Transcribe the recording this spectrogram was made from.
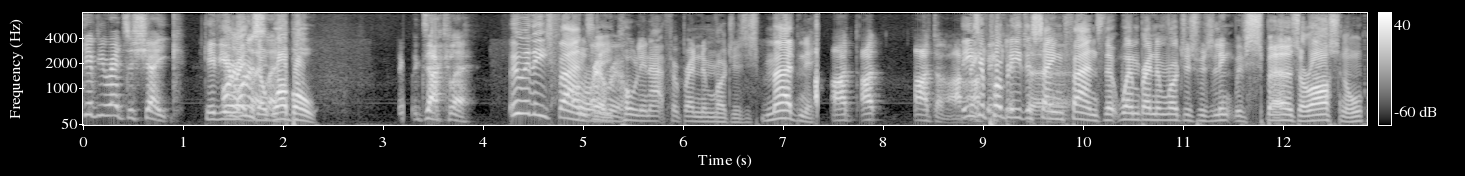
give your heads a shake. Give your heads a wobble. Exactly. Who are these fans, Unreal. Lee, calling out for Brendan Rodgers? It's madness. I, I, I don't know. These I are probably the same uh, fans that when Brendan Rodgers was linked with Spurs or Arsenal,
